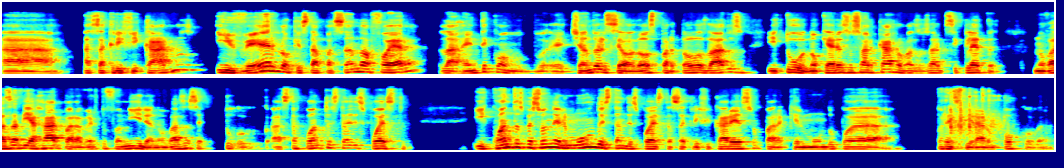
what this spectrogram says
a, a, sacrificarnos y ver lo que está pasando afuera, la gente con, echando el CO2 para todos lados y tú no quieres usar carro, vas a usar bicicleta, no vas a viajar para ver tu familia, no vas a hacer, tú, ¿hasta cuánto estás dispuesto? ¿Y cuántas personas en el mundo están dispuestas a sacrificar eso para que el mundo pueda respirar un poco? ¿verdad?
